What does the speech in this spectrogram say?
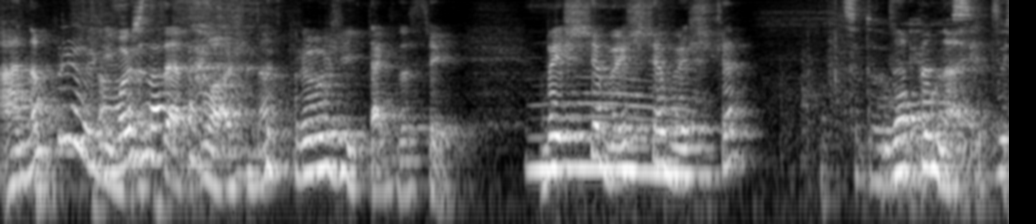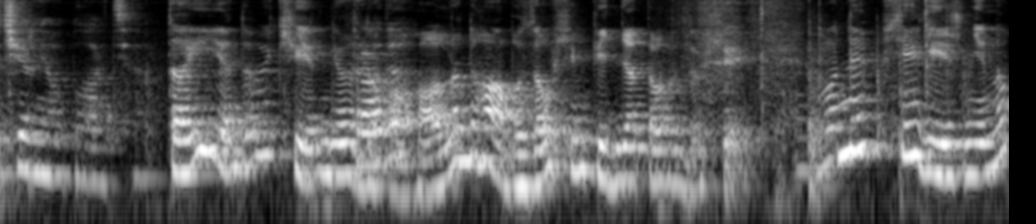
А ну привожіть можна? це можна. Привожіть так до себе. Вище, вище, вище. Це до Запинається. якогось вечірнього плаття. То і є до вечірнього, Правда? до голодного або зовсім піднятого душі. Вони всі різні. Ну,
